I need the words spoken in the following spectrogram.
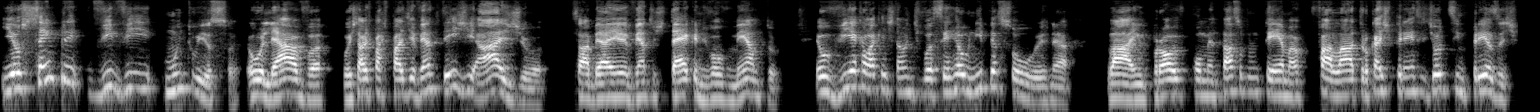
E eu sempre vivi muito isso. Eu olhava, gostava de participar de eventos desde ágil, sabe? Eventos técnicos, desenvolvimento. Eu via aquela questão de você reunir pessoas, né? Lá em prol, comentar sobre um tema, falar, trocar experiências de outras empresas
